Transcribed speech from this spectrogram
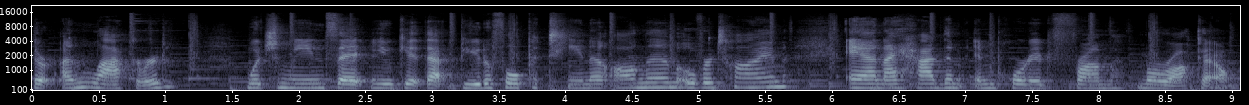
They're unlacquered, which means that you get that beautiful patina on them over time. And I had them imported from Morocco.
